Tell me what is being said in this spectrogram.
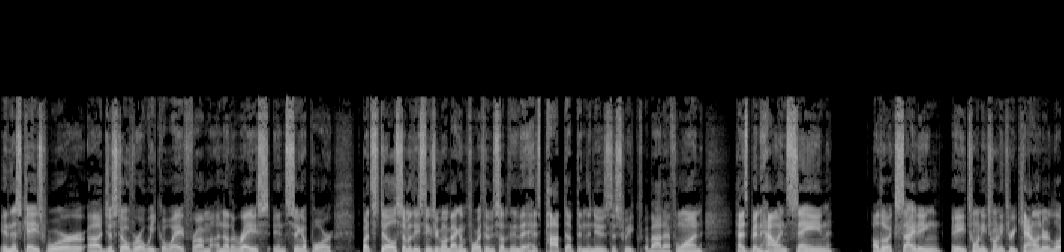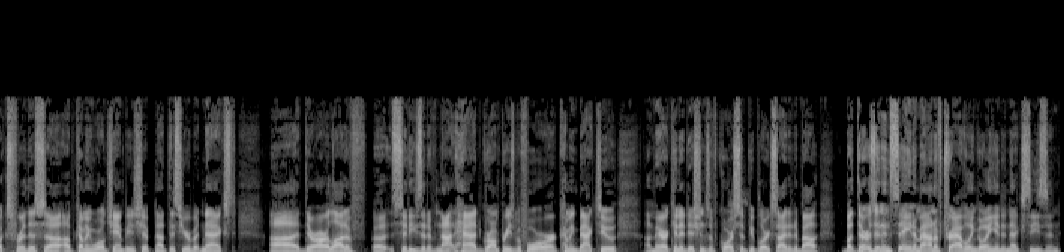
in this case, we're uh, just over a week away from another race in Singapore, but still, some of these things are going back and forth. And something that has popped up in the news this week about F1 has been how insane. Although exciting, a 2023 calendar looks for this uh, upcoming World Championship, not this year, but next. Uh, there are a lot of uh, cities that have not had Grand Prix before or are coming back to. American editions, of course, that people are excited about. But there's an insane amount of traveling going into next season.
